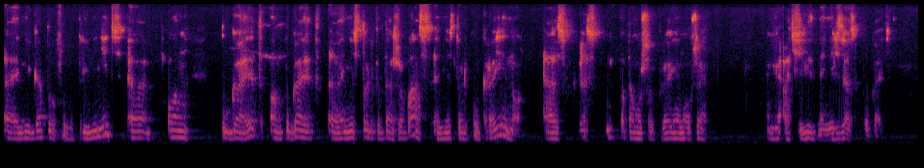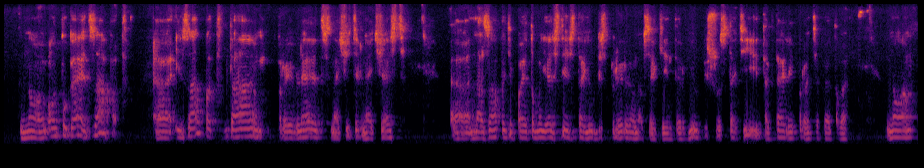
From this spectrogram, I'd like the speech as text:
э, не готов его применить. Э, он пугает. Он пугает э, не столько даже вас, не столько Украину, а потому что Украину уже, очевидно, нельзя запугать но он пугает Запад. Э, и Запад, да, проявляет значительная часть э, на Западе, поэтому я здесь даю беспрерывно всякие интервью, пишу статьи и так далее против этого. Но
